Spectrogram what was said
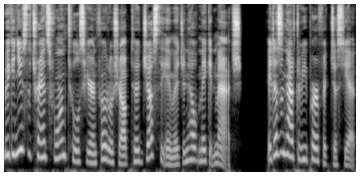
We can use the transform tools here in Photoshop to adjust the image and help make it match. It doesn't have to be perfect just yet.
